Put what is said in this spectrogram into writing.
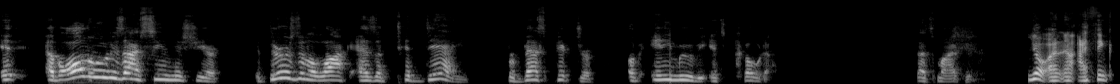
it of all the movies I've seen this year, if there isn't a lock as of today for Best Picture of any movie, it's Coda. That's my opinion. Yo, and I- I think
